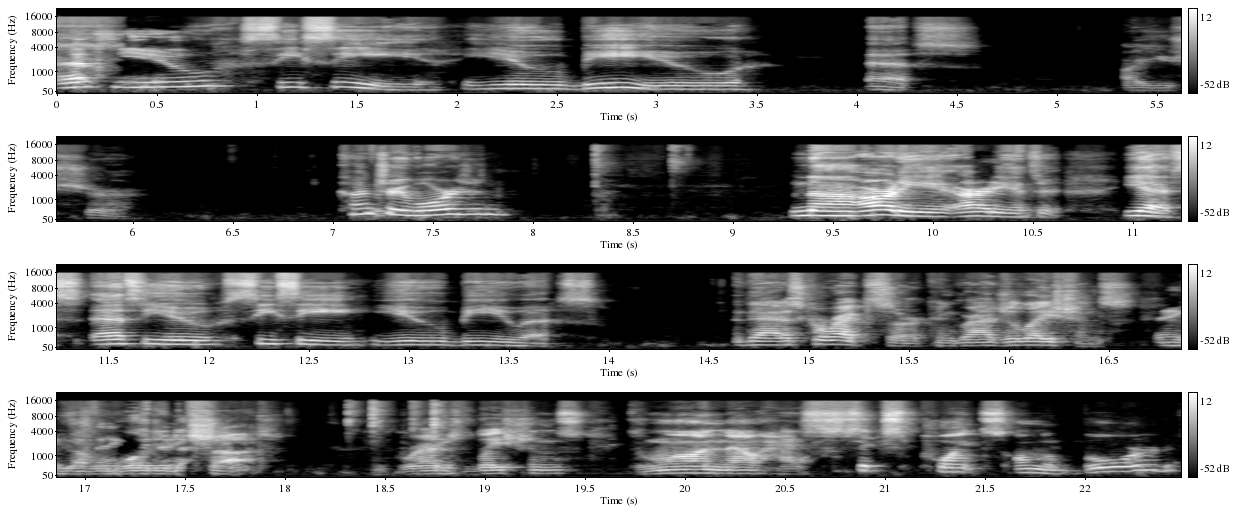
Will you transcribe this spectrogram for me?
S U C C U B U S. Are you sure? Country of origin? Nah, I already I already answered. Yes, S U C C U B U S. That is correct, sir. Congratulations. Thank you you, have thank avoided you. a shot. Congratulations. Delon now has six points on the board.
